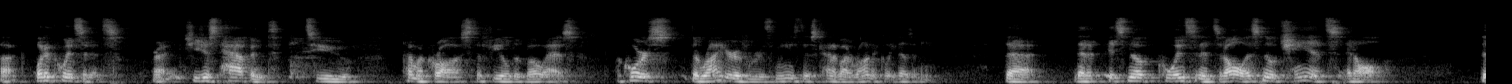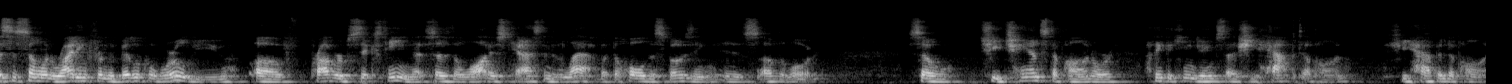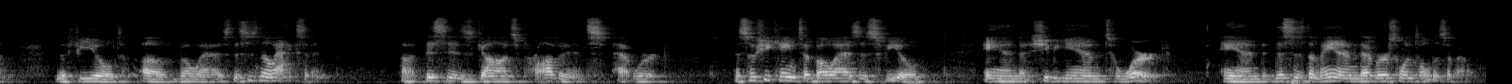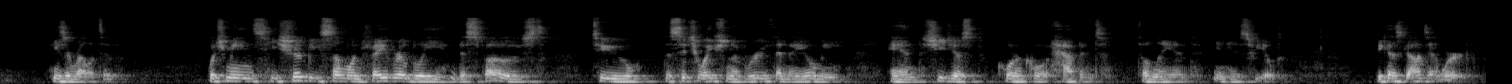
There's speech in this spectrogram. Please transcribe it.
uh, what a coincidence, right? She just happened to come across the field of Boaz. Of course, the writer of Ruth means this kind of ironically, doesn't he? That, that it's no coincidence at all, it's no chance at all This is someone writing from the biblical worldview of Proverbs 16 that says the lot is cast into the lap, but the whole disposing is of the Lord. So she chanced upon, or I think the King James says she happed upon, she happened upon the field of Boaz. This is no accident. Uh, this is God's providence at work. And so she came to Boaz's field and she began to work. And this is the man that verse 1 told us about. He's a relative, which means he should be someone favorably disposed to the situation of Ruth and Naomi. And she just, quote unquote, happened to land in his field because God's at work.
